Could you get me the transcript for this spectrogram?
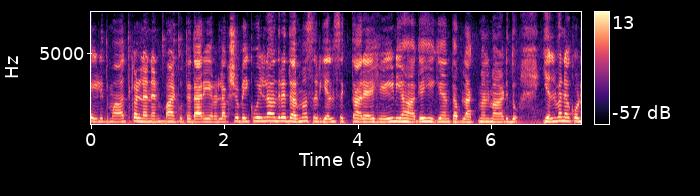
ಹೇಳಿದ ಮಾತುಗಳನ್ನ ನೆನಪು ಮಾಡ್ಕೊತಿದ್ದಾರೆ. ಎರಡು ಲಕ್ಷ ಬೇಕು. ಇಲ್ಲ ಅಂದರೆ ಧರ್ಮ ಸರ್ ಎಲ್ಲಿ ಸಿಗ್ತಾರೆ? ಹೇಳಿ, ಹಾಗೆ, ಹೀಗೆ ಅಂತ ಬ್ಲ್ಯಾಕ್ ಮೇಲ್ ಮಾಡಿದ್ದು. ಎಲ್ವನ ಕೂಡ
